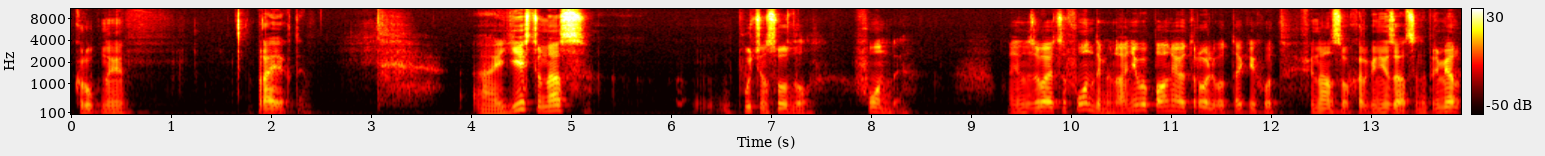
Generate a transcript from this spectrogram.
крупные проекты. А есть у нас, Путин создал фонды. Они называются фондами, но они выполняют роль вот таких вот финансовых организаций. Например,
